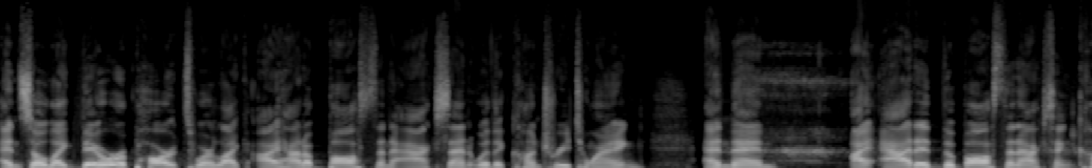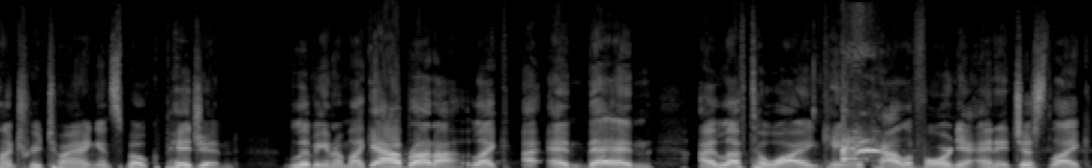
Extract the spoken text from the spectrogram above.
And so like there were parts where like I had a Boston accent with a country twang, and then I added the Boston accent country twang and spoke pidgin living and I'm like, yeah, brother. Like, I- and then I left Hawaii and came to California and it just like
